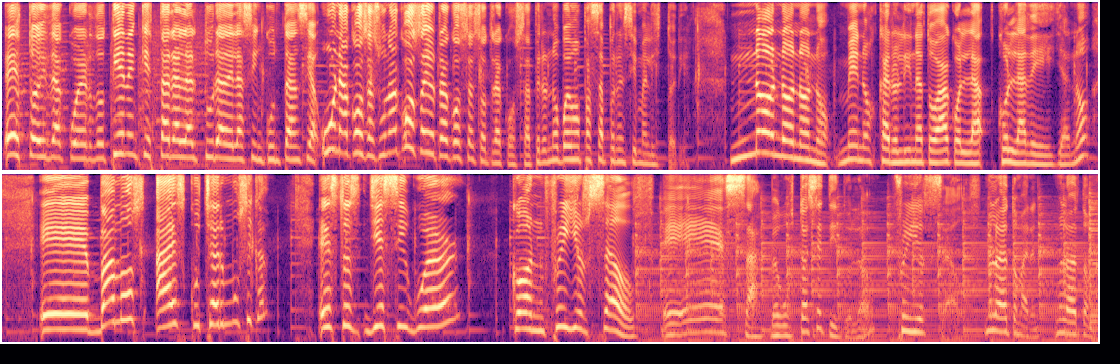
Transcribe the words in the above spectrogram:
Estoy de acuerdo, tienen que estar a la altura de las circunstancias. Una cosa es una cosa y otra cosa es otra cosa, pero no podemos pasar por encima de la historia. No, no, no, no. Menos Carolina Toa con la, con la de ella, ¿no? Eh, Vamos a escuchar música. Esto es Jessie Ware con Free Yourself. Esa. Me gustó ese título. Free Yourself. Me lo voy a tomar. Me lo voy a tomar.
